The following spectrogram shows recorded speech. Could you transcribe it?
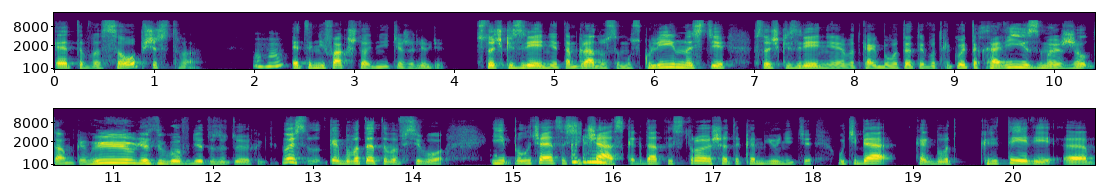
этого сообщества, угу. это не факт, что одни и те же люди. С точки зрения там градуса мускулинности, с точки зрения вот как бы вот этой вот какой-то харизмы, жел, там как бы, «Э, у меня зубов нету, зато я хоккей». Ну, есть как бы вот этого всего. И получается сейчас, когда ты строишь это комьюнити, у тебя как бы вот критерии э,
